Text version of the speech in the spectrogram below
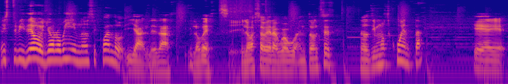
este video yo lo vi, no sé cuándo, y ya le das y lo ves. Sí. y lo vas a ver a huevo. Entonces nos dimos cuenta que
